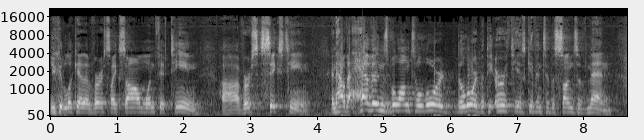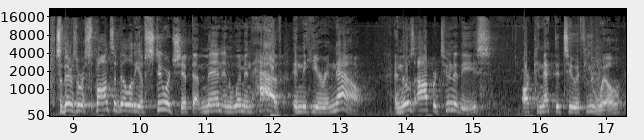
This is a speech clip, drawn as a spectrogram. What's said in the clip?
You could look at a verse like Psalm 115, uh, verse 16, and how the heavens belong to Lord, the Lord, but the earth He has given to the sons of men. So there's a responsibility of stewardship that men and women have in the here and now. And those opportunities are connected to, if you will,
